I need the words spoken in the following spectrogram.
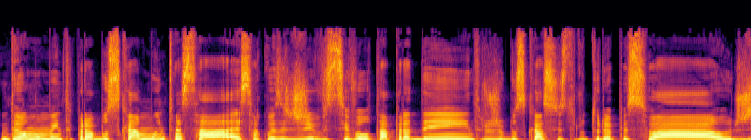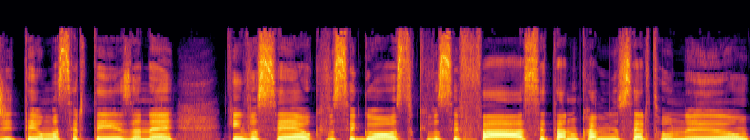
Então é um momento para buscar muito essa, essa coisa de se voltar para dentro, de buscar sua estrutura pessoal, de ter uma certeza, né? Quem você é, o que você gosta, o que você faz, se tá no caminho certo ou não.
